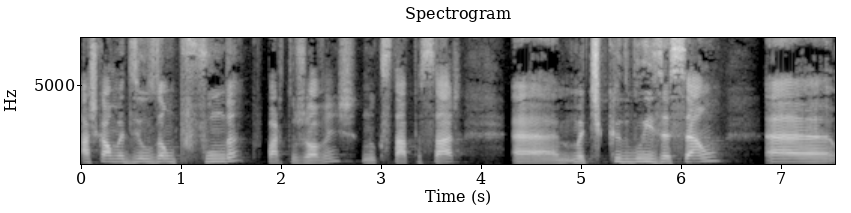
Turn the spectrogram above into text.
Acho que há uma desilusão profunda por parte dos jovens no que se está a passar, ah, uma descredibilização, ah,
